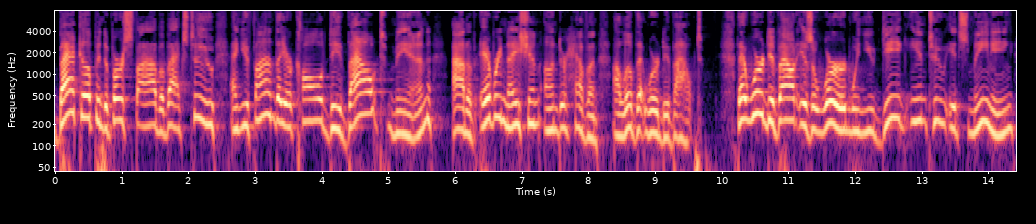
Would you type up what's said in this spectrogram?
Back up into verse 5 of Acts 2, and you find they are called devout men out of every nation under heaven. I love that word devout. That word devout is a word when you dig into its meaning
